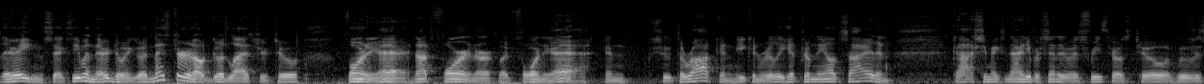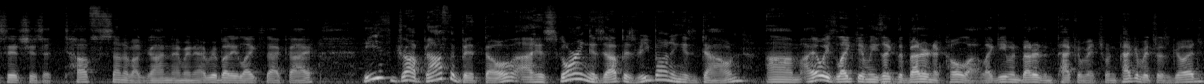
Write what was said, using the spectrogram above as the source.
they're eight and six. Even they're doing good, and they started out good last year too. Fournier, not foreigner, but Fournier can shoot the rock, and he can really hit from the outside and Gosh, he makes 90% of his free throws too. Vucevic is a tough son of a gun. I mean, everybody likes that guy. He's dropped off a bit though. Uh, his scoring is up. His rebounding is down. Um, I always liked him. He's like the better Nikola, like even better than Pekovic. When Pekovic was good,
